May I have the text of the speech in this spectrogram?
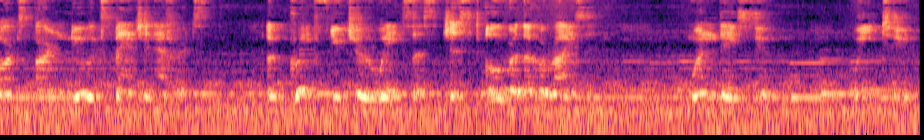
marks our new expansion efforts. A great future awaits us just over the horizon. One day soon, we too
